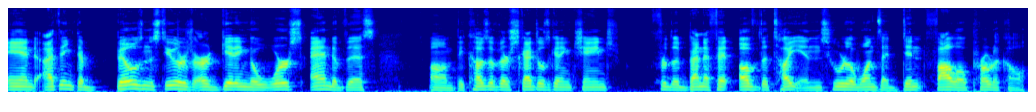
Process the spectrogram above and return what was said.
And I think the Bills and the Steelers are getting the worst end of this um, because of their schedules getting changed for the benefit of the Titans, who are the ones that didn't follow protocol.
